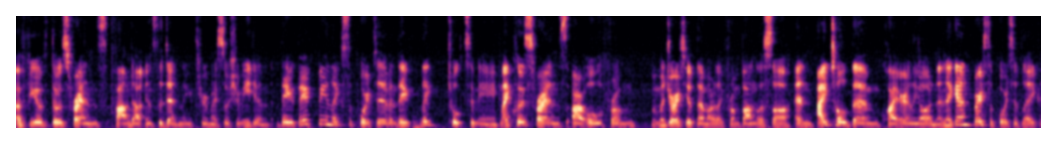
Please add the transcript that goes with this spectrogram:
a few of those friends found out incidentally through my social media. And they they've been like supportive and they've like talked to me. My close friends are all from majority of them are like from Bangladesh. And I told them quite early on and again very supportive like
